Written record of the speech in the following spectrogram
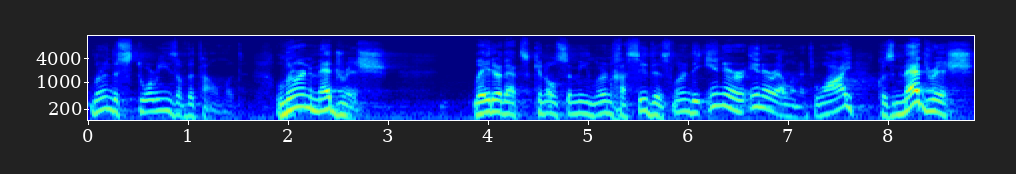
Learn the stories of the Talmud. Learn Medrash. Later, that can also mean learn Hasidus. Learn the inner inner elements. Why? Because Medrash,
